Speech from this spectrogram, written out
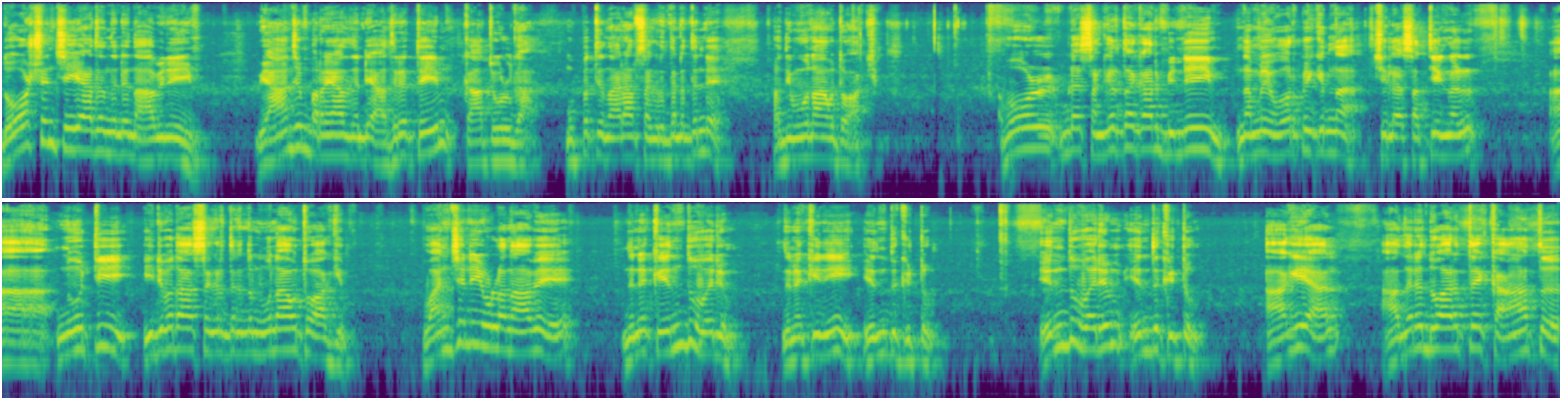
ദോഷം ചെയ്യാതെ നിന്റെ നാവിനെയും വ്യാജം പറയാതെ നിന്റെ അതിരത്തെയും കാത്തുകൊള്ളുക. മുപ്പത്തിനാലാം സങ്കീർത്തനത്തിന്റെ പതിമൂന്നാമത്തെ വാക്യം. അപ്പോൾ ഇവിടെ സങ്കീർത്തക്കാരൻ പിന്നെയും നമ്മെ ഓർപ്പിക്കുന്ന ചില സത്യങ്ങൾ നൂറ്റി ഇരുപതാം സങ്കീർത്തനത്തിന്റെ മൂന്നാമത്തെ വാക്യം. വഞ്ചനയുള്ള നാവേ നിനക്ക് എന്തു വരും? നിനക്കിനി എന്ത് കിട്ടും? എന്തു വരും എന്ത് കിട്ടും? ആകിയാൽ അതരദ്വാരത്തെ കാത്ത്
